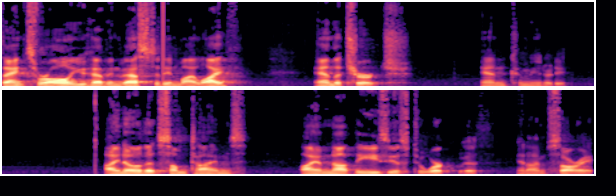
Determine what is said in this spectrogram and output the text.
Thanks for all you have invested in my life and the church and community. I know that sometimes I am not the easiest to work with, and I'm sorry.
